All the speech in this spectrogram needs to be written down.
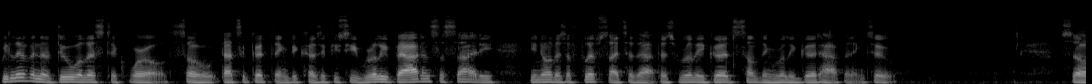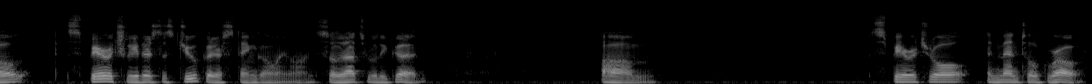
we live in a dualistic world. So that's a good thing because if you see really bad in society, you know there's a flip side to that. There's really good, something really good happening too. So spiritually, there's this Jupiter thing going on. So that's really good. Um, spiritual and mental growth.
